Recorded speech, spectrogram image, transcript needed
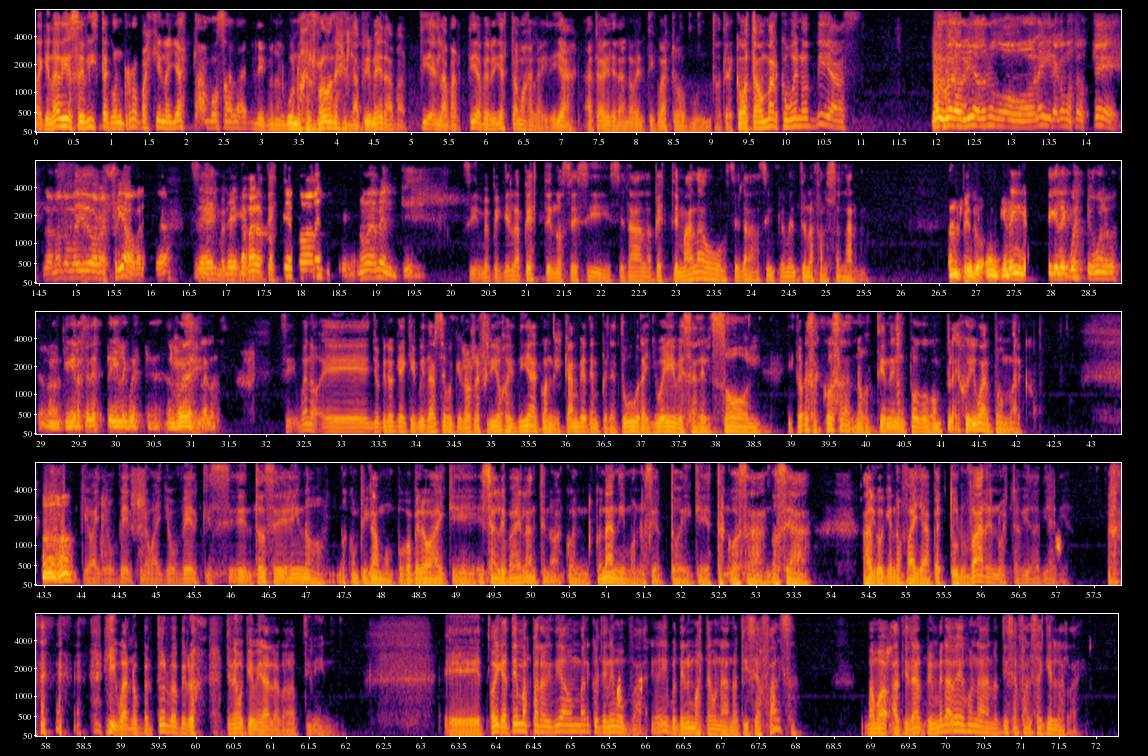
Para que nadie se vista con ropa ajena, ya estamos al aire, con algunos errores en la primera partida, en la partida, pero ya estamos al aire, ya, a través de la 94.3. ¿Cómo estamos, Marco? Buenos días. Muy buenos días, don Hugo Moreira, ¿cómo está usted? Lo noto medio resfriado, parece, ¿eh? Sí, le, me le pegué taparon nuevamente, nuevamente. Sí, me pegué la peste, no sé si será la peste mala o será simplemente una falsa alarma. Aunque, Pero- aunque tenga que le cueste, ¿cómo le cuesta? No, que quiera celeste que le cueste, al revés Sí. la cosa. Sí, bueno, eh, yo creo que hay que cuidarse porque los resfríos hoy día, con el cambio de temperatura, llueve, sale el sol y todas esas cosas nos tienen un poco complejo igual, pues Marco. Ajá. Que va a llover, que no va a llover, que se- entonces ahí nos, nos complicamos un poco, pero hay que echarle para adelante, ¿no? Con, con ánimo, ¿no es cierto? Y que estas cosas no sea algo que nos vaya a perturbar en nuestra vida diaria. Igual nos perturba, pero tenemos que mirarlo con optimismo. Eh, oiga, temas para hoy día, don Marco, tenemos varios ahí, pues tenemos hasta una noticia falsa. Vamos a, a tirar primera vez una noticia falsa aquí en la radio.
